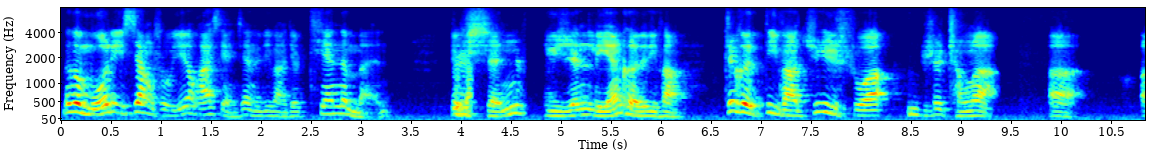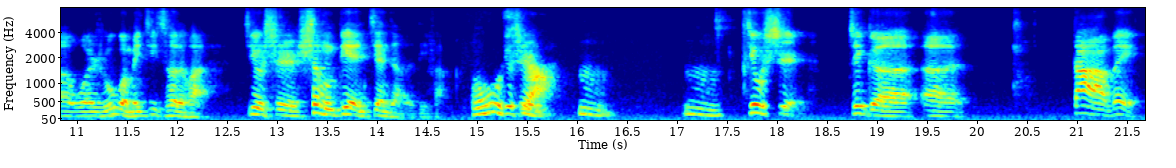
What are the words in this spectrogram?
那个魔力橡树耶和华显现的地方，就是天的门，就是神与人联合的地方。这个地方据说嗯是成了，呃，呃，我如果没记错的话，就是圣殿建造的地方。哦就是是啊嗯嗯就是这个呃，大卫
